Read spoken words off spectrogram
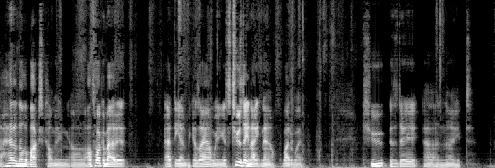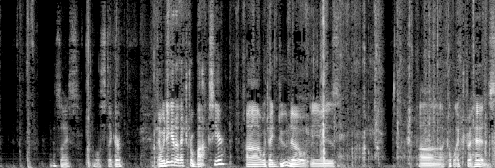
I had another box coming. Uh, I'll talk about it at the end because I am waiting. It's Tuesday night now, by the way. Tuesday uh, night. That's nice. A little sticker. Now, we did get an extra box here uh, which I do know is uh, a couple extra heads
